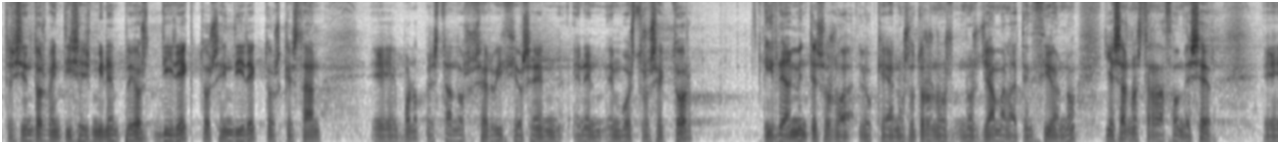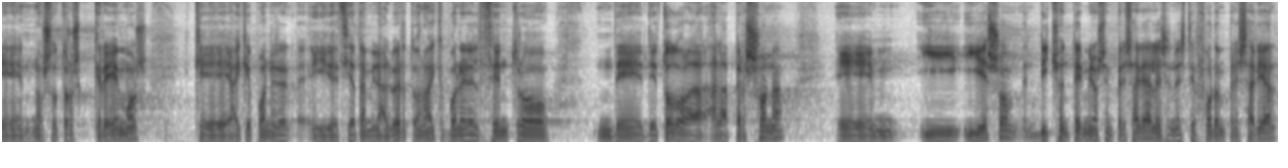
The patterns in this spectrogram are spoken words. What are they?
326.000 empleos directos e indirectos que están eh, bueno, prestando sus servicios en, en, en, vuestro sector y realmente eso es lo, que a nosotros nos, nos, llama la atención ¿no? y esa es nuestra razón de ser. Eh, nosotros creemos que hay que poner, y decía también Alberto, ¿no? hay que poner el centro de, de todo a, la persona eh, y, eso, dicho en términos empresariales, en este foro empresarial,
